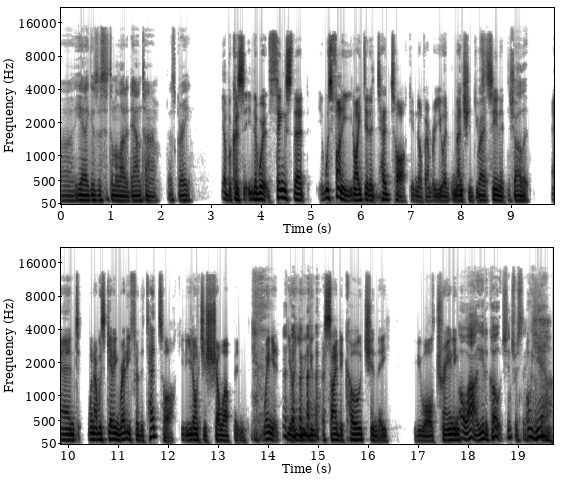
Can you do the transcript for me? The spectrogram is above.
uh, yeah, that gives the system a lot of downtime. That's great. Yeah, because there were things that it was funny. You know, I did a TED talk in November. You had mentioned you've right. seen it in Charlotte. And when I was getting ready for the TED talk, you, know, you don't just show up and wing it. You know, you you assigned a coach and they give you all training. Oh wow, you're the coach. Interesting. Oh okay. yeah,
